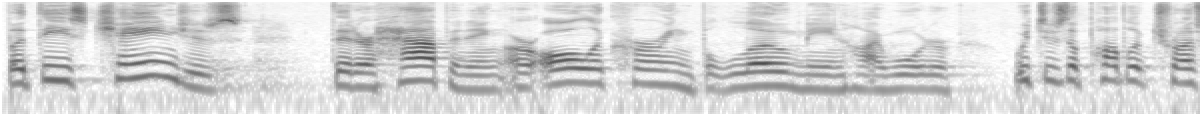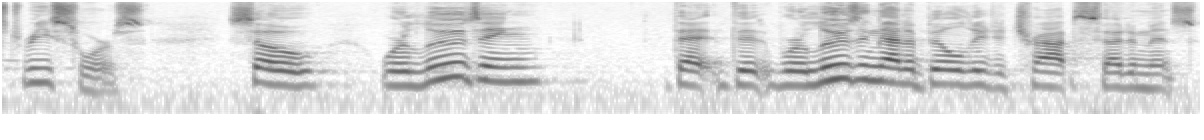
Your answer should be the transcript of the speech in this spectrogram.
But these changes that are happening are all occurring below mean high water, which is a public trust resource. So we're losing that, that, we're losing that ability to trap sediments,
